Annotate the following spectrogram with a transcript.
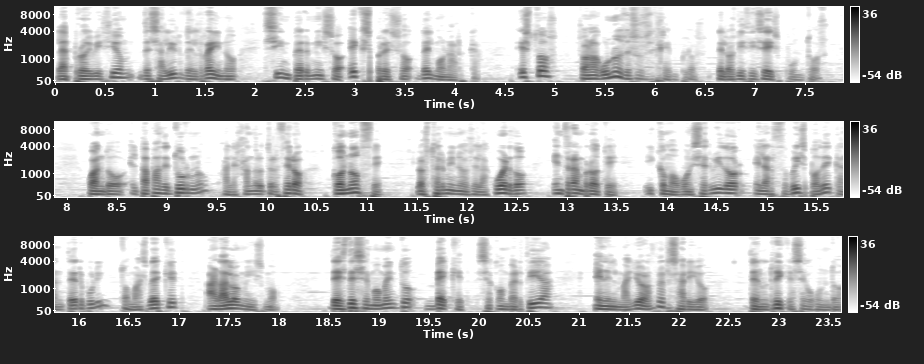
la prohibición de salir del reino sin permiso expreso del monarca. Estos son algunos de esos ejemplos, de los 16 puntos. Cuando el Papa de turno, Alejandro III, conoce los términos del acuerdo, entra en brote y como buen servidor, el arzobispo de Canterbury, Thomas Becket, hará lo mismo. Desde ese momento, Becket se convertía en el mayor adversario de Enrique II.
